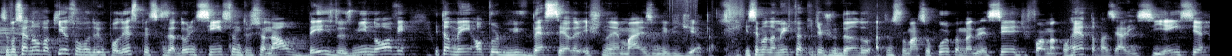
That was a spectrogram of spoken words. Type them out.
Se você é novo aqui, eu sou Rodrigo Polesso, pesquisador em ciência nutricional desde 2009 e também autor do livro best-seller Este Não É Mais Um Livro de Dieta. E semanalmente estou aqui te ajudando a transformar seu corpo, a emagrecer de forma correta, baseada em ciência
